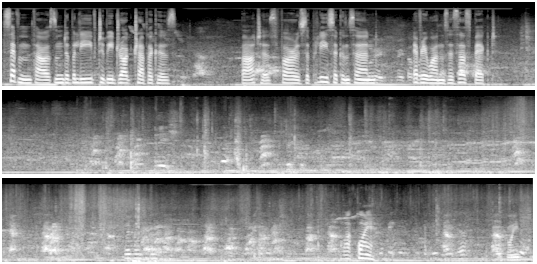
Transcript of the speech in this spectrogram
7,000 are believed to be drug traffickers. But as far as the police are concerned, everyone's a suspect. Maconha. Maconha.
